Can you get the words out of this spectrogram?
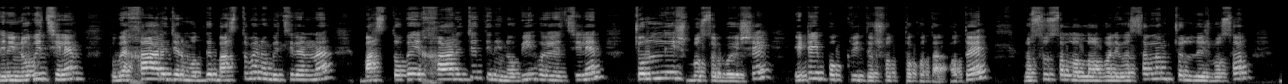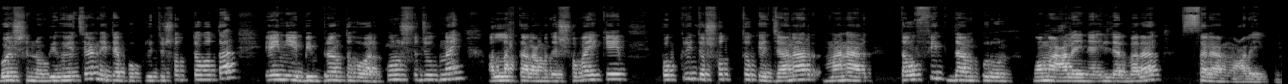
তিনি নবী ছিলেন তবে খারেজের মধ্যে বাস্তবে নবী ছিলেন না। বাস্তবে খারেজে তিনি নবী হয়েছিলেন চল্লিশ বছর বয়সে। এটাই প্রকৃত সত্য কথা। অতএব রসুল সাল্লাহ আলী ওয়াসাল্লাম চল্লিশ বছর বয়সে নবী হয়েছিলেন এটা প্রকৃত সত্য কথা। এই নিয়ে বিভ্রান্ত হওয়ার কোনো সুযোগ নাই। আল্লাহ তালা আমাদের সবাইকে প্রকৃত সত্যকে জানার মানার তৌফিক দান করুন। ওমা আলাইনা ইল্লাল বালাক সালামু আলাইকুম।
